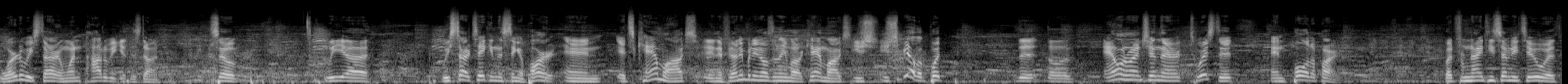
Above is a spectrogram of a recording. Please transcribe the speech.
"Where do we start and when? How do we get this done?" So we uh, we start taking this thing apart, and it's cam locks. And if anybody knows anything about cam locks, you, sh- you should be able to put the the Allen wrench in there, twist it, and pull it apart. But from 1972 with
